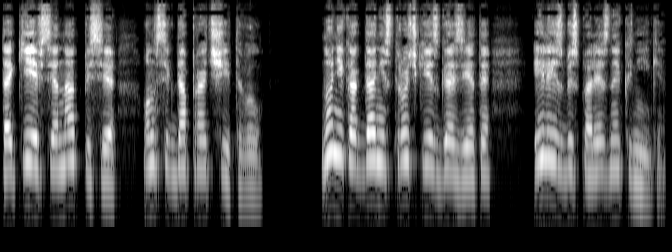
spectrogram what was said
Такие все надписи он всегда прочитывал, но никогда не строчки из газеты или из бесполезной книги.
